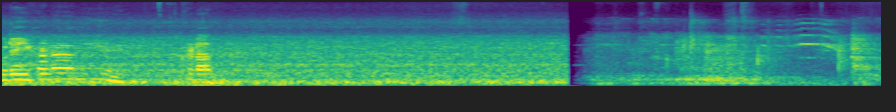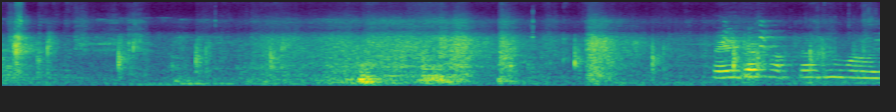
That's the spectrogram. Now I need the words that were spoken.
ਉਰੇ ਖੜਾ ਨਹੀਂ ਖੜਾ ਇਹਦਾ ਖਾਤਾ ਸਮਾਨ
